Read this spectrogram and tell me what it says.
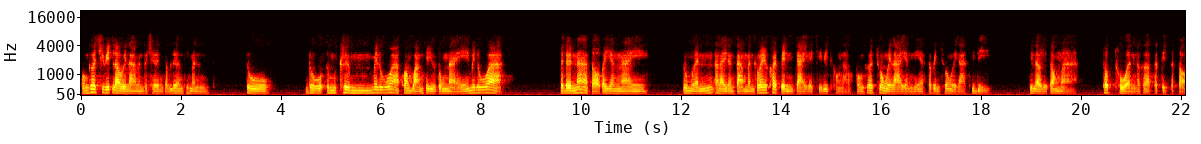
ผมคิดว่าชีวิตเราเวลามันเผชิญกับเรื่องที่มันดูดูอึมครึม ไม่รู้ว่าความหวังจะอยู่ตรงไหน ไม่รู้ว่า จะเดินหน้าต่อไปยังไง ดูเหมือนอะไรต่างๆ มันก็ไม่ค่อยเป็นใจกับชีวิตของเรา ผมคิดว่าช่วงเวลาอย่างเนี้ยก็เป็นช่วงเวลาที่ดี ที่เราจะต้องมาทบทวนแล้วก็ปฏิดประต่อ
